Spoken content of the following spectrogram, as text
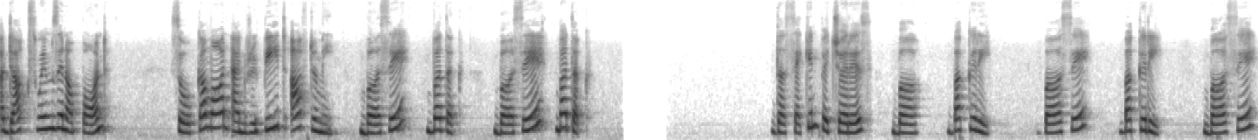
a duck swims in a pond? So come on and repeat after me. B say Batak. B say Batak. The second picture is B Bakri. B say Bakri. B say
